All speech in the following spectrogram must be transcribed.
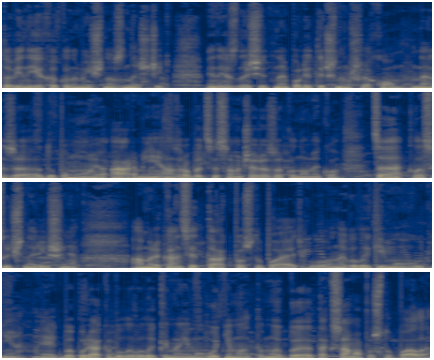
то він їх економічно знищить. Він їх знищить не політичним шляхом, не за допомогою армії, а зробить це саме через економіку. Це класичне рішення. Американці так поступають, бо вони великі й могутні. І Якби поляки були великими і могутніми, то ми б так само поступали.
